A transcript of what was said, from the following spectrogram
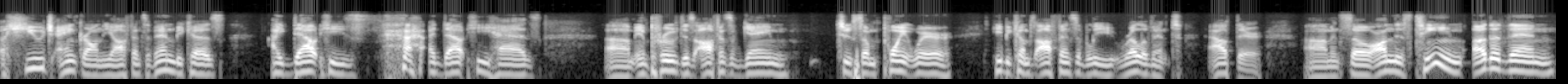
a huge anchor on the offensive end because I doubt he's I doubt he has um, improved his offensive game to some point where he becomes offensively relevant out there. Um, and so on this team, other than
